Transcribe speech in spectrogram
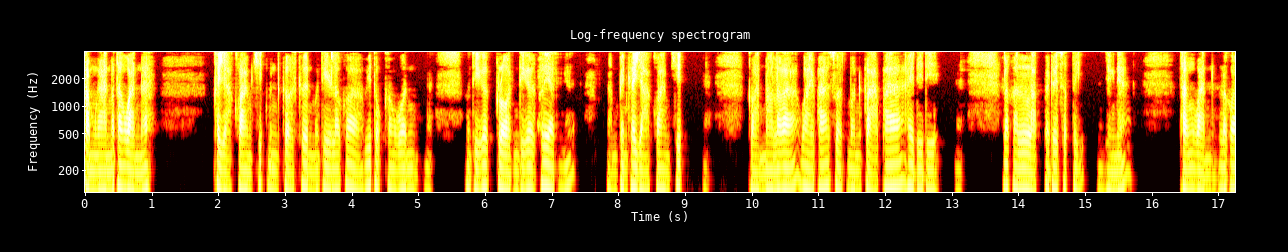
ทำงานมาทั้งวันนะ ขยะความคิดมันเกิดขึ้นบางทีเราก็วิตกกังวลบางทีก็โกรธบางทีก็เครียดอย่างเงี้ยมันเป็นขยะความคิด ก่อนนอนแล้วก็ไหว้พระสวดมนต์กราบพระให้ดีๆ แล้วก็หลับไปด้วยสติอย่างเนี้ยทั้งวันแล้วก็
